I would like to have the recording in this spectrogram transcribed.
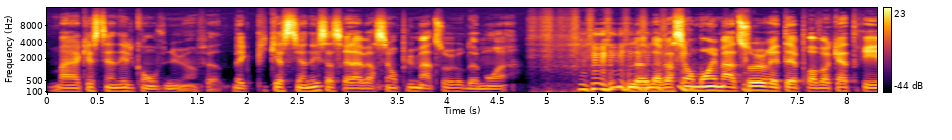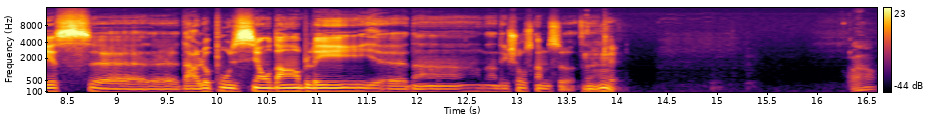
Ben, à questionner le convenu, en fait. Ben, puis questionner, ça serait la version plus mature de moi. Le- la version moins mature était provocatrice, euh, dans l'opposition d'emblée, euh, dans, dans des choses comme ça. OK. Wow.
